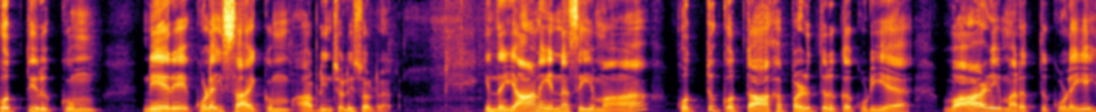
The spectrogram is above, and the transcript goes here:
கொத்திருக்கும் நேரே குலை சாய்க்கும் அப்படின்னு சொல்லி சொல்கிறார் இந்த யானை என்ன செய்யுமா? கொத்து கொத்தாக பழுத்திருக்கக்கூடிய வாழை மரத்து குலையை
